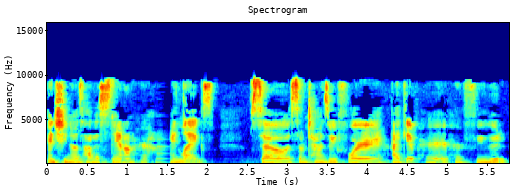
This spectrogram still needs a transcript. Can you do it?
and she knows how to stand on her hind legs. So sometimes before I give her her food,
